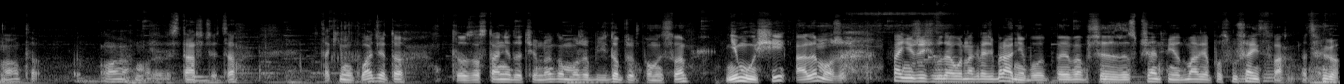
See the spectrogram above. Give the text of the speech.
No to o, może wystarczy, co? W takim układzie to, to zostanie do ciemnego może być dobrym pomysłem. Nie musi, ale może. Fajnie, że się udało nagrać branie, bo powiem wam sprzęt mi odmawia posłuszeństwa. Dlatego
